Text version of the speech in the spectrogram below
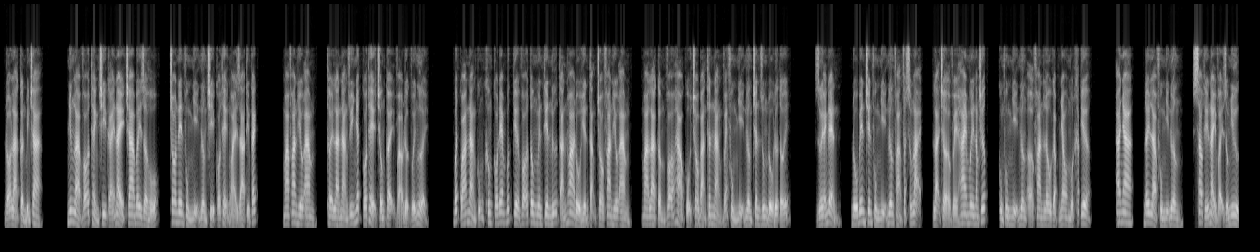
đó là cần bính cha. Nhưng là võ thành chi cái này cha bây giờ hố, cho nên phùng nhị nương chỉ có thể ngoài ra tìm cách. Mà phan hiếu am, thời là nàng duy nhất có thể trông cậy vào được với người bất quá nàng cũng không có đem bức kia võ tông nguyên thiên nữ tán hoa đồ hiến tặng cho phan hiếu am, mà là cầm võ hảo cổ cho bản thân nàng vẽ phùng nhị nương chân dung đồ đưa tới. Dưới ánh đèn, đồ bên trên phùng nhị nương phảng phất sống lại lại trở về hai mươi năm trước, cùng phùng nhị nương ở phan lâu gặp nhau một khắc kia. A nha, đây là phùng nhị nương, sao thế này vậy giống như?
